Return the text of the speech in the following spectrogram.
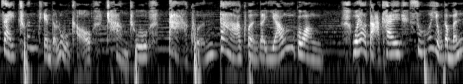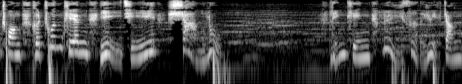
在春天的路口，唱出大捆大捆的阳光。我要打开所有的门窗，和春天一起上路，聆听绿色的乐章，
